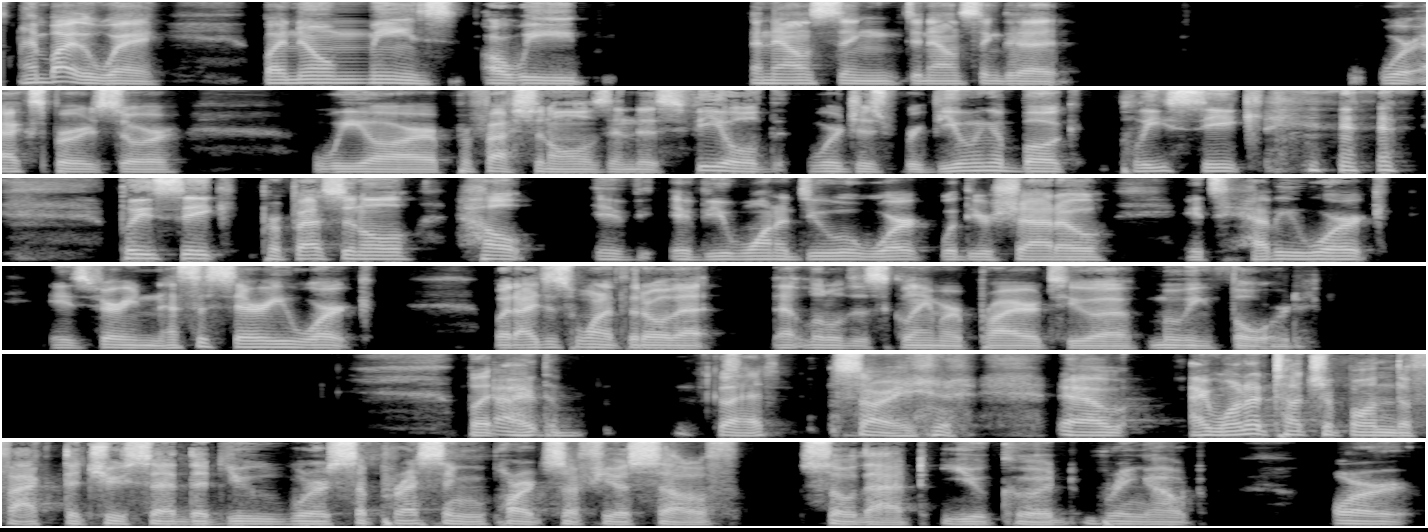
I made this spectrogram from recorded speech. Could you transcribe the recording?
And by the way, by no means are we announcing, denouncing that we're experts or we are professionals in this field. We're just reviewing a book. Please seek, please seek professional help if if you want to do a work with your shadow. It's heavy work. It's very necessary work. But I just want to throw that that little disclaimer prior to uh, moving forward. But I, the, go ahead. Sorry. Uh, I want to touch upon the fact that you said that you were suppressing parts of yourself so that you could bring out or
